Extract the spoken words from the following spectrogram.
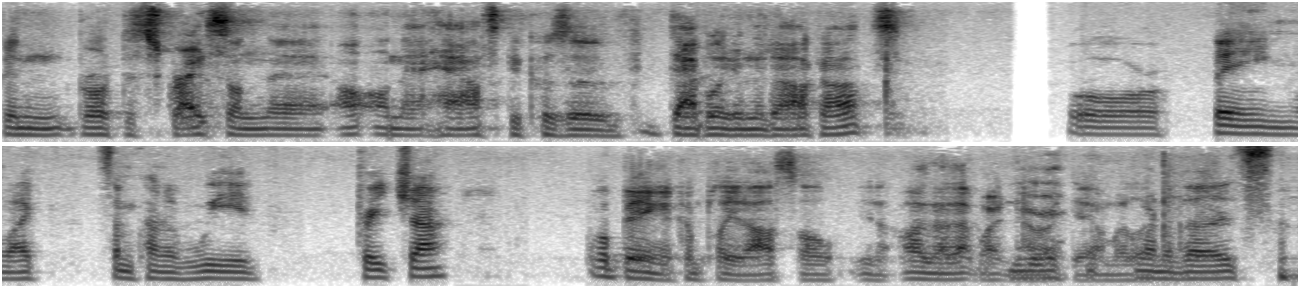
been brought disgrace on their on their house because of dabbling in the dark arts, Or being like some kind of weird preacher, or being a complete asshole? You know, I know that won't narrow it down. Will one of those.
